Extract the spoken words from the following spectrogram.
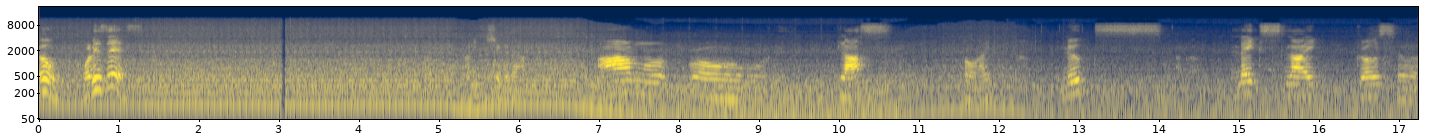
Oh, what is this? I need to check it out. Armor plus. Alright. Looks lakes like grocer.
